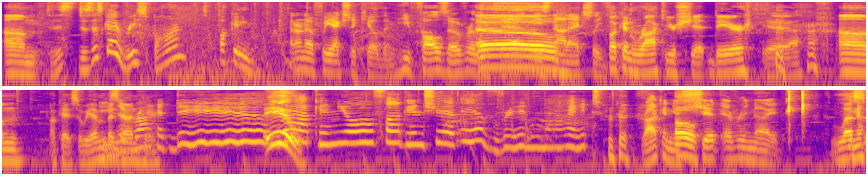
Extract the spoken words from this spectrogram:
Um, does this does this guy respawn? This fucking I don't know if we actually killed him. He falls over like that. oh, He's not actually fucking dead. rock your shit, dear. Yeah. Um, okay, so we haven't He's been a down here. rocket deer, Ew. rocking your fucking shit every night. rocking your Oh. shit every night. Less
